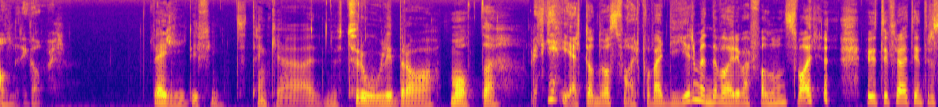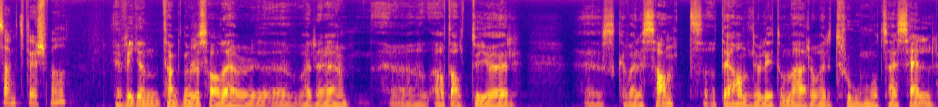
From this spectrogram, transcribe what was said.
aldri gammel. Veldig fint, tenker jeg er en utrolig bra måte. Jeg vet ikke helt om det var svar på verdier, men det var i hvert fall noen svar ut ifra et interessant spørsmål. Jeg fikk en tanke når du sa det her, var, at alt du gjør Eh, skal være sant. At det handler jo litt om det her å være tro mot seg selv.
